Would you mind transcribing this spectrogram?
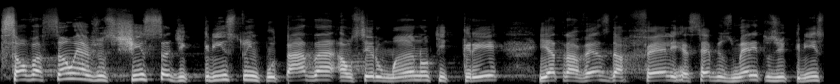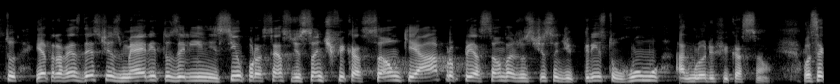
Salvação é a justiça de Cristo imputada ao ser humano que crê e, através da fé, ele recebe os méritos de Cristo e, através destes méritos, ele inicia o processo de santificação, que é a apropriação da justiça de Cristo rumo à glorificação. Você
